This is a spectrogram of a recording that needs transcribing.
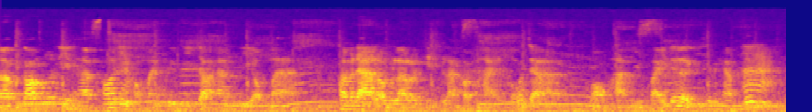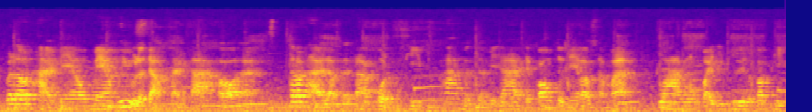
ำหรับกล้องรุ่นนี้นะครับข้อดีของมันคือมีจอ LCD ออกมา ธรรมดาเราเวลาเราเห็นเวลาเขาถ่ายเขาก็จะมองผ่าน viewfinder อย่างนี้ใช่ไหมครับซึ่งเวลาเราถ่ายแมวแมวเขาอยู่ระดับสายตาเขาอะฮะถ้าเราถ่ายระดับสายตาคนบางทีภาพมันจะไม่ได้ แต่กล้องตัวนี้เราสามารถวางลงไปที่พื้นแล้วก็พลิก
